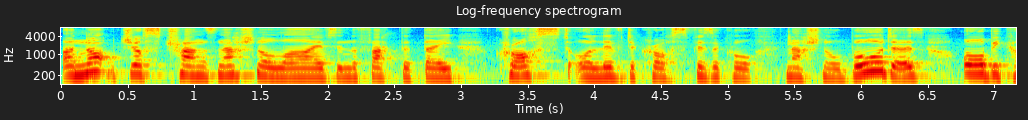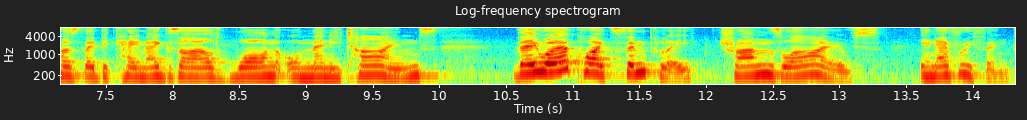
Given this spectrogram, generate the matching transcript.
are not just transnational lives in the fact that they crossed or lived across physical national borders, or because they became exiled one or many times. They were quite simply trans lives in everything,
